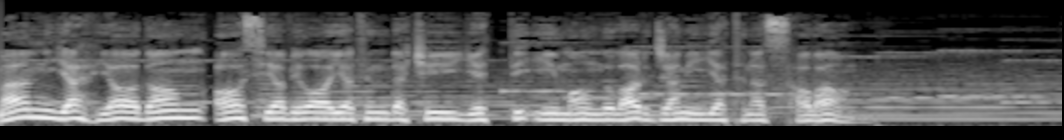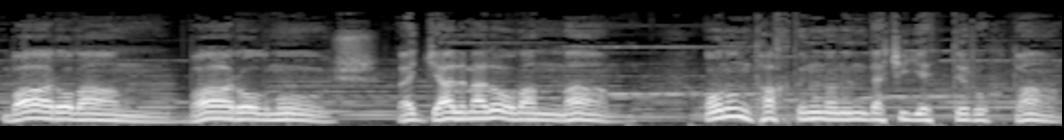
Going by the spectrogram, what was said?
Mən Yəhyadan Asiya vilayətindəki yeddi imanlılar cəmiyyətinə salam. Var olan, var olmuş və gəlməli olandan, onun taxtının önündəki yeddi ruhdan,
